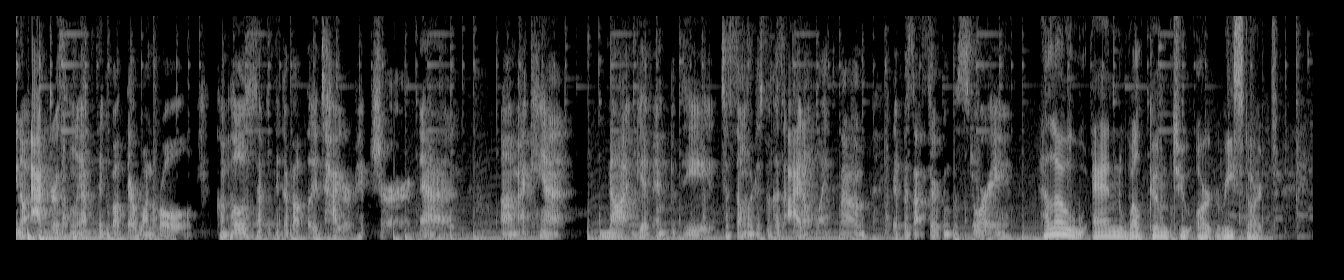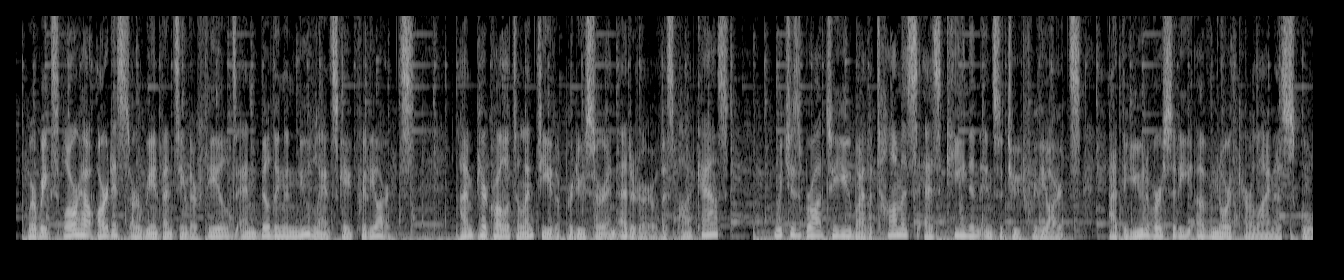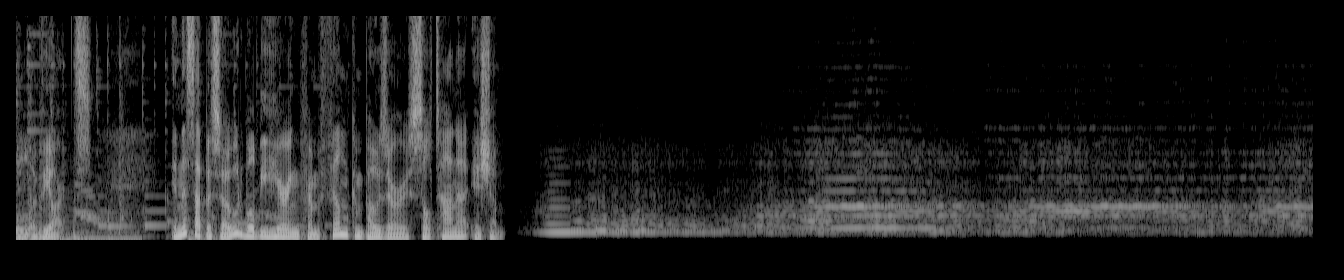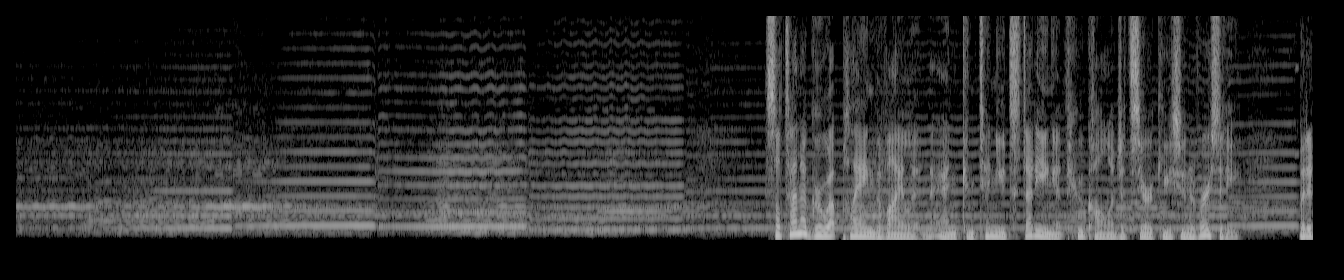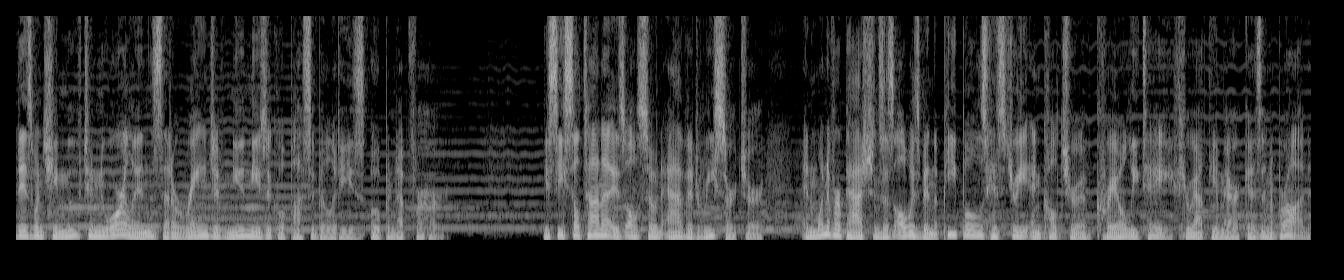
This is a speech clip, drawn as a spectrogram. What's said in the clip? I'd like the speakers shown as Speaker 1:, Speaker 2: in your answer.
Speaker 1: you know, actors only have to think about their one role. Composers have to think about the entire picture. And um, I can't not give empathy to someone just because I don't like them if it's not serving the story.
Speaker 2: Hello, and welcome to Art Restart, where we explore how artists are reinventing their fields and building a new landscape for the arts. I'm Piercarlo Talenti, the producer and editor of this podcast, which is brought to you by the Thomas S. Kenan Institute for the Arts at the University of North Carolina School of the Arts. In this episode, we'll be hearing from film composer Sultana Isham. Sultana grew up playing the violin and continued studying it through college at Syracuse University. But it is when she moved to New Orleans that a range of new musical possibilities opened up for her. You see, Sultana is also an avid researcher, and one of her passions has always been the peoples, history, and culture of Creolite throughout the Americas and abroad,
